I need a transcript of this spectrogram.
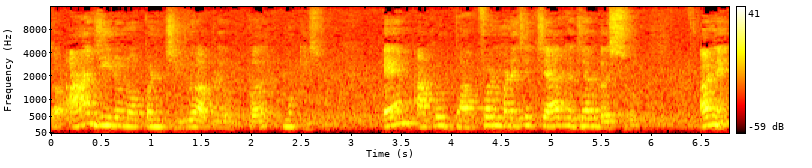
તો આ જીરોનો પણ જીરો આપણે ઉપર મૂકીશું. એમ આપણું ભાગફળ મળે છે ચાર હજાર બસો અને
